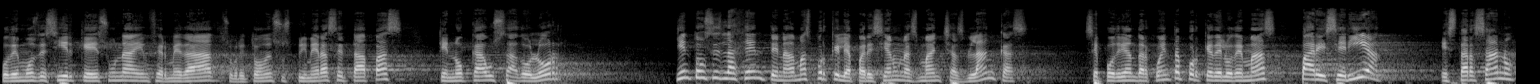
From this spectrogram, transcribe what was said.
Podemos decir que es una enfermedad, sobre todo en sus primeras etapas, que no causa dolor, y entonces la gente, nada más porque le aparecían unas manchas blancas, se podrían dar cuenta porque de lo demás parecería estar sano.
